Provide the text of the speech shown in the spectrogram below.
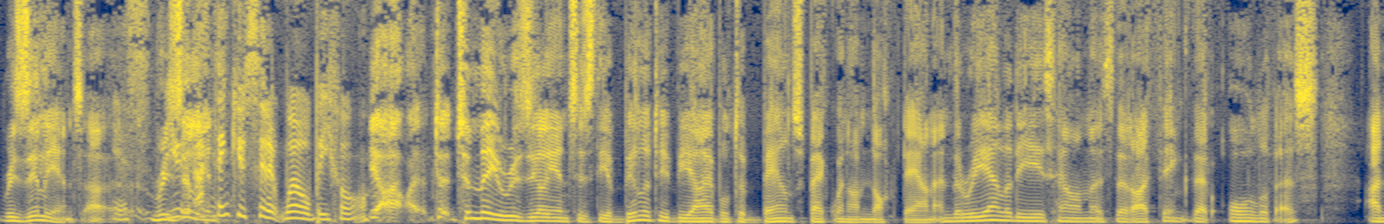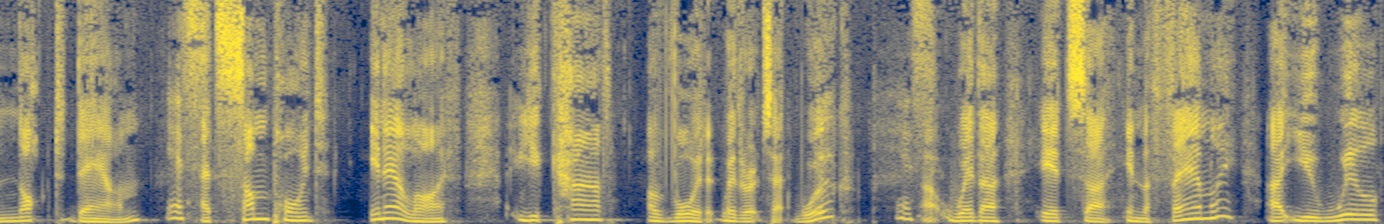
Resilience. Uh, Yes, resilience. You, I think you said it well before. Yeah, to, to me, resilience is the ability to be able to bounce back when I'm knocked down. And the reality is, Helen, is that I think that all of us are knocked down Yes. at some point in our life. You can't avoid it, whether it's at work, Yes. uh, whether it's uh, in the family. Uh, you will,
